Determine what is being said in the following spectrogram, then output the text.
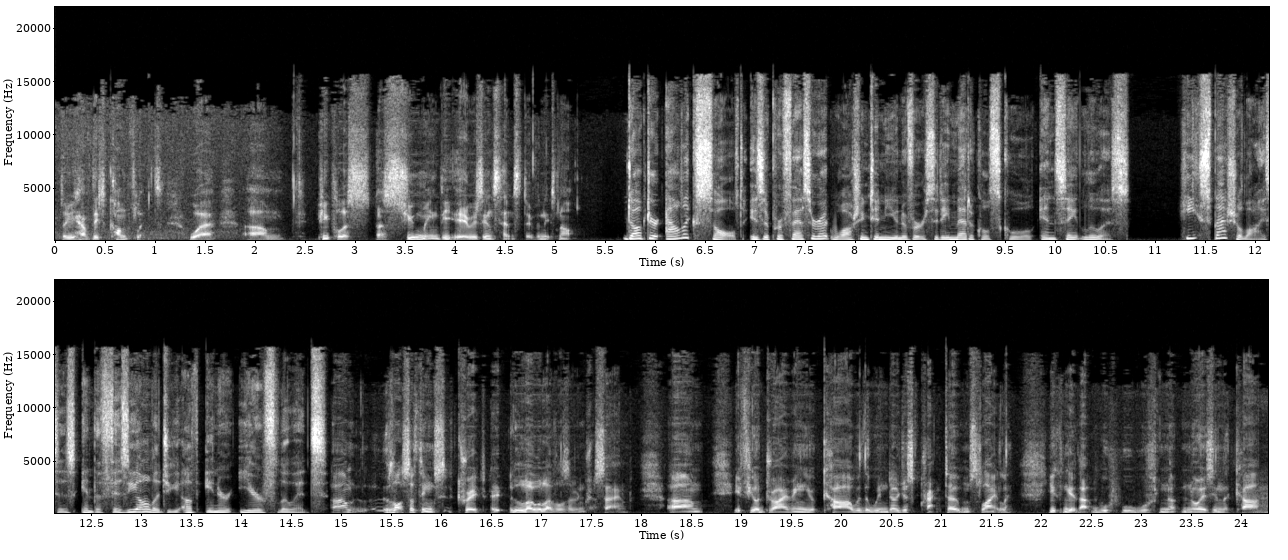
So you have this conflict where um, people are assuming the ear is insensitive and it's not. Dr. Alex Salt is a professor at Washington University Medical School in St. Louis. He specializes in the physiology of inner ear fluids. Um, lots of things create uh, low levels of infrasound. Um, if you're driving your car with the window just cracked open slightly, you can get that woof, woof, woof noise in the car.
